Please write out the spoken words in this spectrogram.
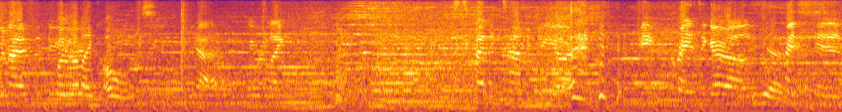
When I was in New When York. we're like old. being crazy girls, Yes. crazy kids.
